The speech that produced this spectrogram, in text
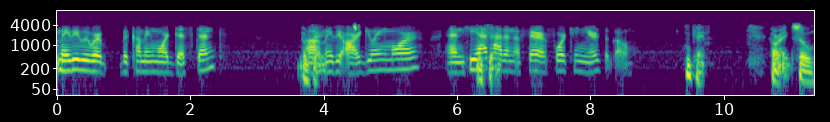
Maybe we were becoming more distant. Okay. Uh, maybe arguing more. And he had okay. had an affair 14 years ago. Okay. All right. So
